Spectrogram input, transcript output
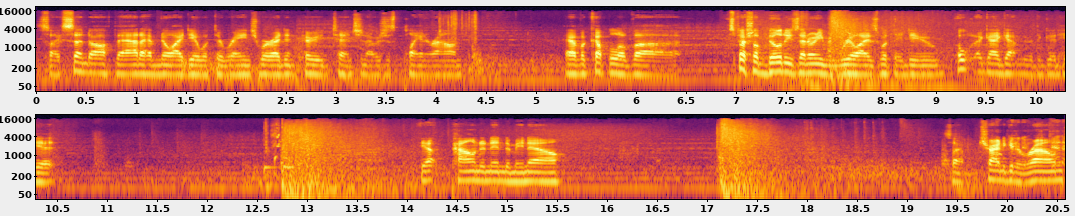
so I send off that. I have no idea what the range were. I didn't pay attention. I was just playing around. I have a couple of uh, special abilities I don't even realize what they do. Oh, that guy got me with a good hit. Yep, pounding into me now. So I'm trying to get around.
